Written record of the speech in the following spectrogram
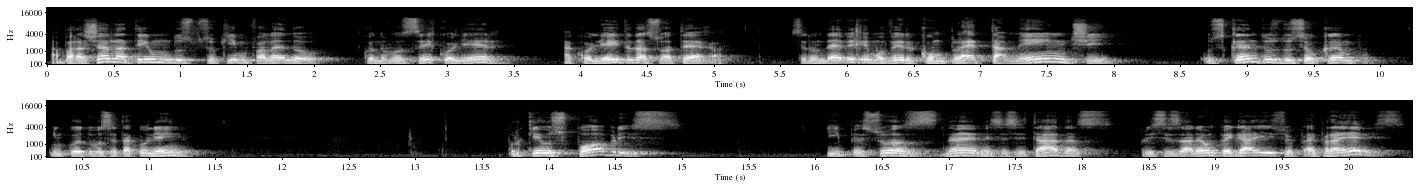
A paraxá tem um dos psukim falando, quando você colher a colheita da sua terra, você não deve remover completamente os cantos do seu campo enquanto você está colhendo. Porque os pobres e pessoas né, necessitadas precisarão pegar isso, é para eles.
